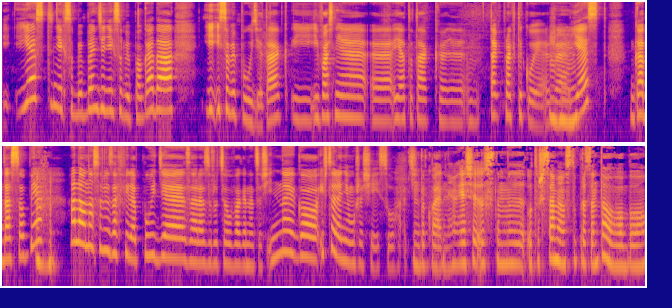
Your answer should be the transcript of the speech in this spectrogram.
i jest, niech sobie będzie, niech sobie pogada i, i sobie pójdzie, tak? I, i właśnie e, ja to tak, e, tak praktykuję, że mhm. jest, gada sobie, mhm. ale ona sobie za chwilę pójdzie, zaraz zwrócę uwagę na coś innego i wcale nie muszę się jej słuchać. Dokładnie. Ja się z tym utożsamiam stuprocentowo, bo,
